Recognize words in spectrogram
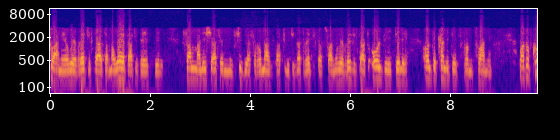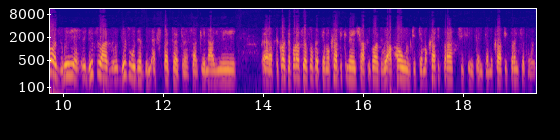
Tshwane. We have registered, I'm aware that there's been some malicious and mischievous rumors that we did not register Tshwane. We have registered all the daily, all the candidates from Tshwane. But of course, we this was this would have been expected, uh, Sakina. We, uh, because the process of a democratic nature, because we uphold democratic practices and democratic principles.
